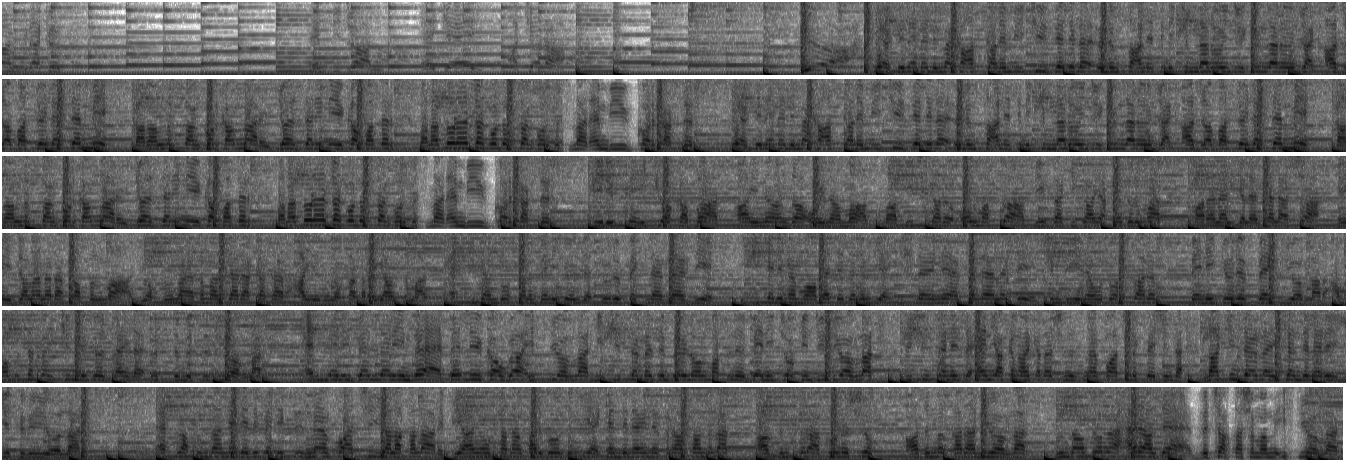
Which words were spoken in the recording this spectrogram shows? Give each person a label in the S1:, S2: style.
S1: Flag Records MC Can A.K.A. Akela. Verdiler elime kağıt kalemi çiz dediler. Ölüm sahnesini kimler oyuncu kimler oyuncak? Acaba söylesem mi? Karanlıktan korkanlar gözlerini kapatır. Bana soracak olursan korkusular en büyük korkaktır Verdiler elime kağıt kalemi çiz dediler Ölüm sahnesini. Kimler oyuncu kimler oyuncak? Acaba söylesem mi? Karanlıktan korkanlar gözlerini kapatır. Bana soracak olursan korkusular en büyük korkaktır. Bir iple iki oka bas Aynı anda oynamaz. Maddi çıkarı olmazsa bir dakika ayakta durmaz. Paralel gelen telaşa Heyecanlanarak kapılma. Yokluğun hayatıma zerre kadar Hayır noktalara yansımaz. Eskiden dostlarım beni görünce durup beklerlerdi İki kelime muhabbet edelim diye işlerini ertelerlerdi Şimdi yine o dostlarım beni görüp bekliyorlar. Ama bu sefer kinli gözlerle üstümü süzüyorlar? Elleri bellerinde belli kavga istiyorlar. Hiç istemezdim böyle olmasını beni çok incitiyorlar. Düşünsenize en yakın arkadaşınız menfaatçılık peşinde. Lakin derler kendileri yitiriyorlar. Etrafımda ne dedi belirsiz menfaatçi yalakalar. Bir ay ortadan kayboldum diye kendilerini kral sandılar Aldım sıra konuşup adımı karalıyorlar Bundan sonra herhalde bıçak taşımamı istiyorlar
